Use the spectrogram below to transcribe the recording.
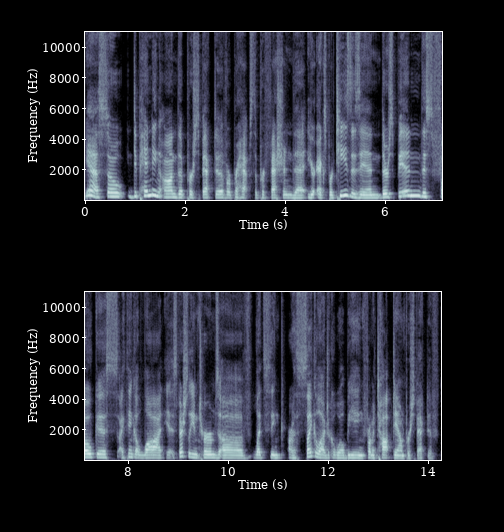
Yeah. So, depending on the perspective or perhaps the profession that your expertise is in, there's been this focus, I think, a lot, especially in terms of, let's think, our psychological well being from a top down perspective.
